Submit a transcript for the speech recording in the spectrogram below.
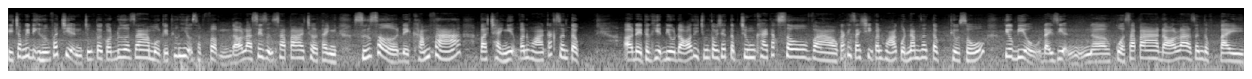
thì trong cái định hướng phát triển, chúng tôi có đưa ra một cái thương hiệu sản phẩm, đó là xây dựng Sapa trở thành xứ sở để khám phá và trải nghiệm văn hóa các dân tộc. Ờ, để thực hiện điều đó thì chúng tôi sẽ tập trung khai thác sâu vào các cái giá trị văn hóa của năm dân tộc thiểu số tiêu biểu đại diện ờ, của Sapa đó là dân tộc Tày,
